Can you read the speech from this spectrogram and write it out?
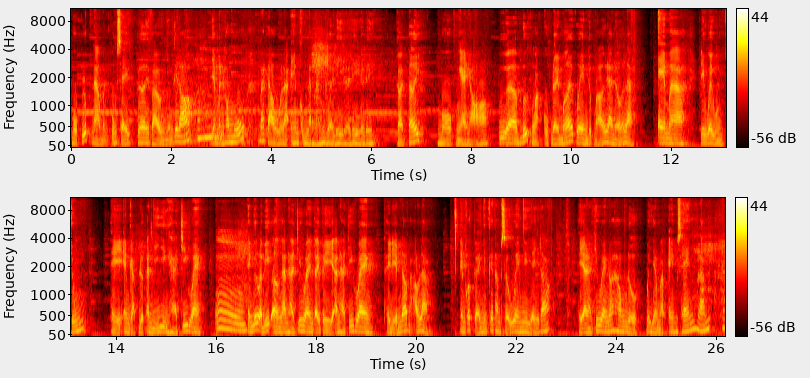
một lúc nào mình cũng sẽ rơi vào những cái đó ừ. và mình không muốn bắt đầu là em cũng lặng lặng rời đi rời đi rời đi rồi tới một ngày nọ bước ngoặt cuộc đời mới của em được mở ra nữa là em ờ, đi quay quần chúng thì em gặp được anh diễn viên Hà Chí Quang ừ. em rất là biết ơn anh Hà Chí Quang tại vì anh Hà Chí Quang thời điểm đó bảo là em có kể những cái tâm sự của em như vậy đó thì anh Hà Chí Quang nói không được bây giờ mặt em sáng lắm ừ.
